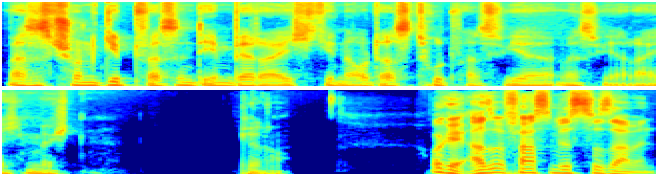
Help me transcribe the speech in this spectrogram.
was es schon gibt, was in dem Bereich genau das tut, was wir, was wir erreichen möchten. Genau. Okay, also fassen wir es zusammen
